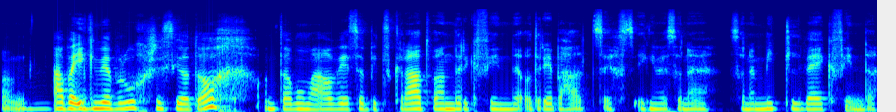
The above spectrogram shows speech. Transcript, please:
Mhm. Aber irgendwie brauchst du es ja doch. Und da muss man auch wie so ein bisschen Gratwanderung finden oder eben halt sich irgendwie so, eine, so einen Mittelweg finden.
